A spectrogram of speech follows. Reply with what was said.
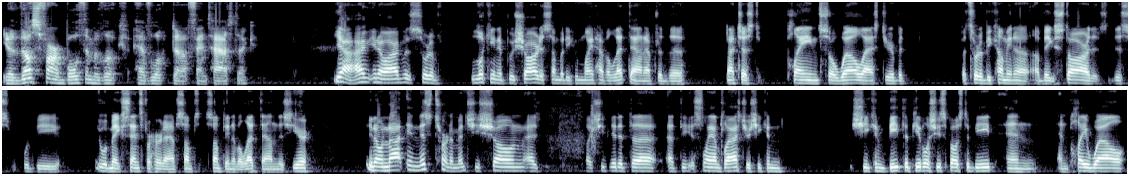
You know thus far both of them have looked have looked uh, fantastic. Yeah i you know i was sort of looking at bouchard as somebody who might have a letdown after the not just playing so well last year but but sort of becoming a, a big star that this would be it would make sense for her to have some something of a letdown this year you know not in this tournament she's shown as like she did at the at the slams last year she can she can beat the people she's supposed to beat and and play well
